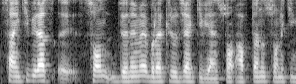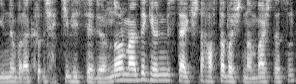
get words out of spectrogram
sanki biraz e, son döneme bırakılacak gibi yani son haftanın son iki gününe bırakılacak gibi hissediyorum. Normalde gönül ister ki işte hafta başından başlasın.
